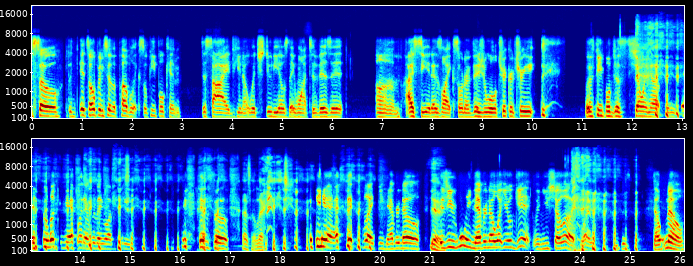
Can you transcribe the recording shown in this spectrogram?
So the, it's open to the public so people can decide you know which studios they want to visit. Um i see it as like sort of visual trick or treat with people just showing up and, and looking at whatever they want to see. And so that's hilarious. Yeah it's like you never know. Yeah. Because you really never know what you'll get when you show up. Like you just don't know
